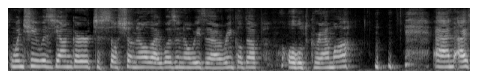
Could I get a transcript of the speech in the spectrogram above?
when she was younger, just so she'll know I wasn't always a wrinkled up old grandma. and I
